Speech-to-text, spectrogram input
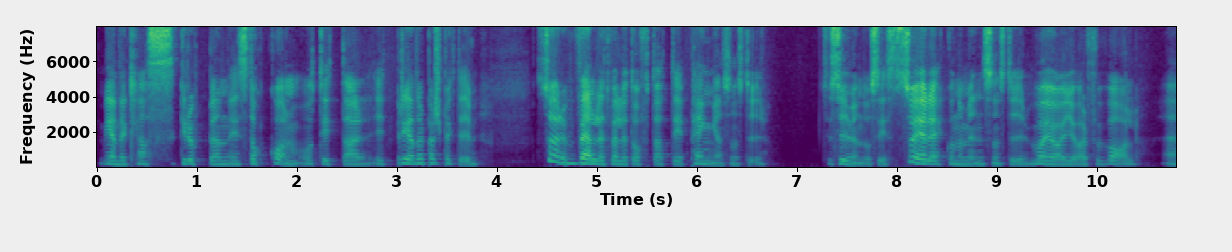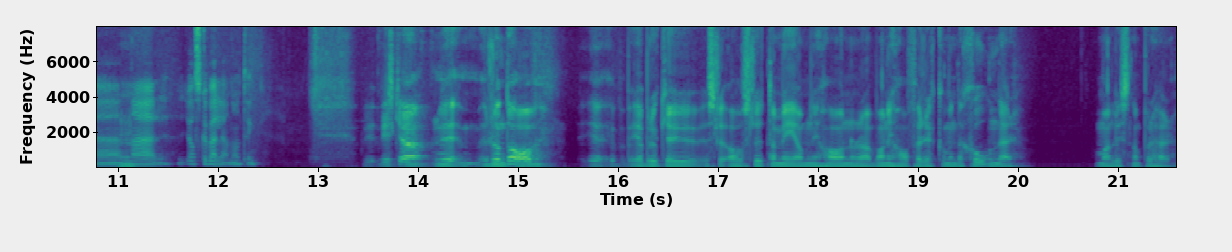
medelklassgruppen i Stockholm och tittar i ett bredare perspektiv så är det väldigt, väldigt ofta att det är pengen som styr. Till syvende och sist så är det ekonomin som styr vad jag gör för val eh, när jag ska välja någonting. Vi ska runda av. Jag brukar ju slu- avsluta med om ni har några, vad ni har för rekommendationer. Om man lyssnar på det här.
